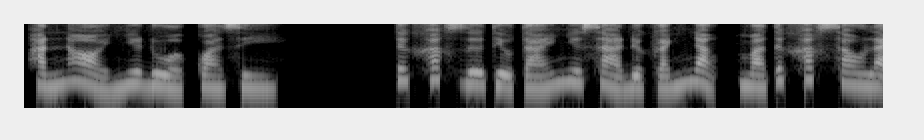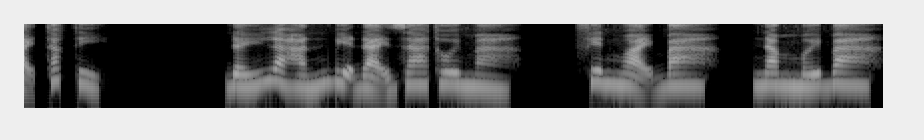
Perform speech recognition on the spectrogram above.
hắn hỏi như đùa quà gì. Tức khắc dư tiểu tái như xả được gánh nặng, mà tức khắc sau lại tắc tỉ. Đấy là hắn bịa đại gia thôi mà. Phiên ngoại ba, năm mới ba,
